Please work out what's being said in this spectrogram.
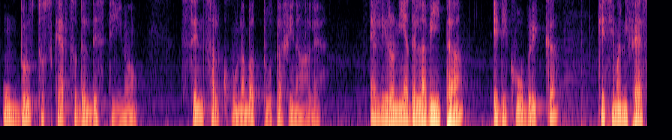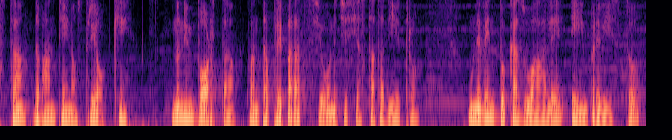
un brutto scherzo del destino, senza alcuna battuta finale. È l'ironia della vita e di Kubrick che si manifesta davanti ai nostri occhi. Non importa quanta preparazione ci sia stata dietro, un evento casuale e imprevisto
